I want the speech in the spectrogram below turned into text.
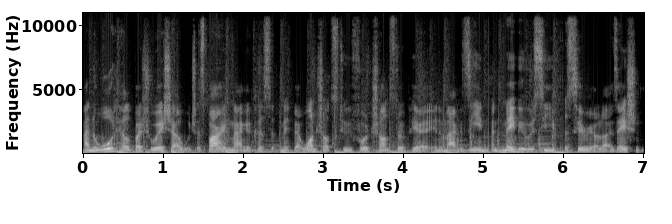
an award held by Shueisha which aspiring mangakas submit their one shots to for a chance to appear in a magazine and maybe receive a serialization.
